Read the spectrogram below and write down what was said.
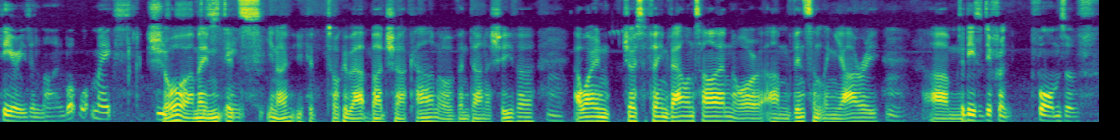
theories in mind. What what makes Sure, I mean, distinct? it's, you know, you could talk about Badshah Khan or Vandana Shiva, Hmm. our own Josephine Valentine or um, Vincent Lingiari. so these are different forms of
